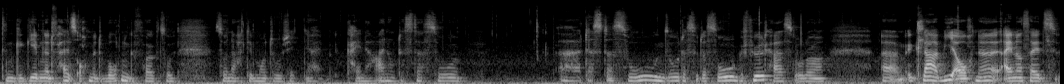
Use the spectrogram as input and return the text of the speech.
dann gegebenenfalls auch mit Worten gefolgt, so, so nach dem Motto, ich, ja, keine Ahnung, dass das so, äh, dass das so und so, dass du das so gefühlt hast oder ähm, klar, wie auch, ne? Einerseits,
